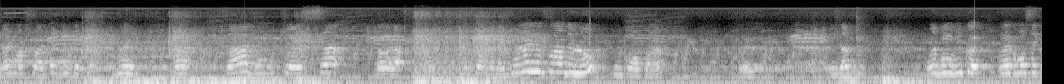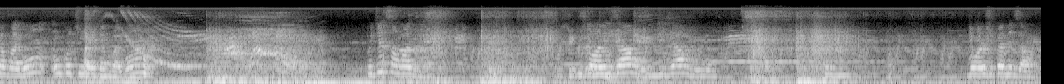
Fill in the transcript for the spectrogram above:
là je marche sur la tête de quelqu'un. voilà, ça, donc euh, ça, bah voilà. Il nous faut un manège. Maintenant il nous faut un de l'eau, donc on va en prendre un. Euh. Ouais bon, vu que on a commencé avec un dragon, on continue avec un dragon. Peut dire c'est un dragon. C'est plutôt un lézard, un truc bizarre, mais bon. Bon, là, j'ai pas de lézard.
